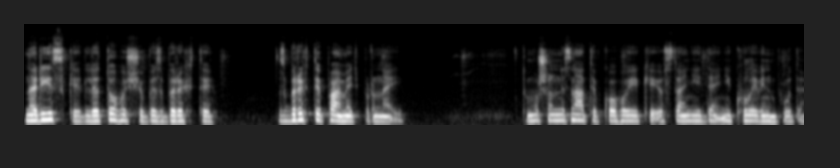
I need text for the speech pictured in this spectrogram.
нарізки для того, щоб зберегти, зберегти пам'ять про неї. Тому що не знати, в кого який останній день і коли він буде.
